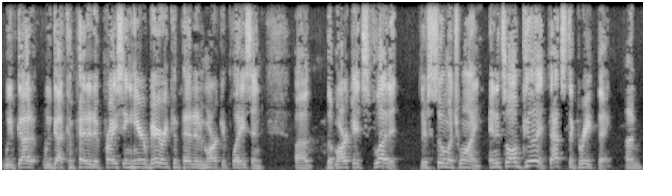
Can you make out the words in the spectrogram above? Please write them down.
we've got we've got competitive pricing here, very competitive marketplace, and uh, the market's flooded. There's so much wine, and it's all good. That's the great thing. I'm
